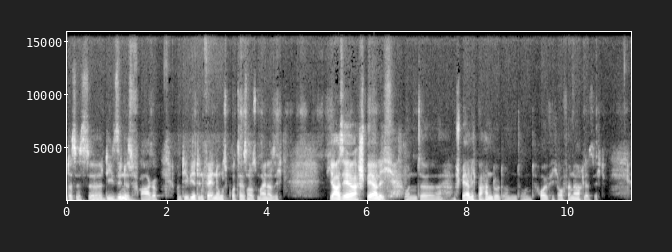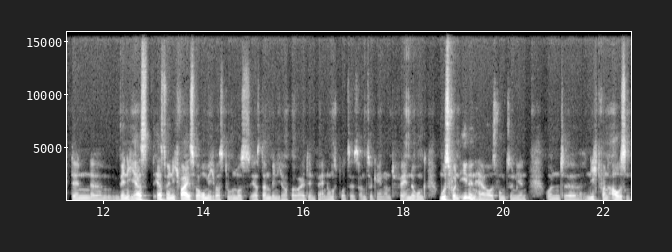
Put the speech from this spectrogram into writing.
das ist die Sinnesfrage. Und die wird in Veränderungsprozessen aus meiner Sicht ja sehr spärlich und äh, spärlich behandelt und, und häufig auch vernachlässigt. Denn ähm, wenn ich erst, erst wenn ich weiß, warum ich was tun muss, erst dann bin ich auch bereit, den Veränderungsprozess anzugehen. Und Veränderung muss von innen heraus funktionieren und äh, nicht von außen.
